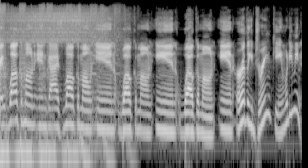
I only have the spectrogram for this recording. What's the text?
Right, welcome on in, guys. Welcome on in. Welcome on in. Welcome on in. Early drinking. What do you mean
